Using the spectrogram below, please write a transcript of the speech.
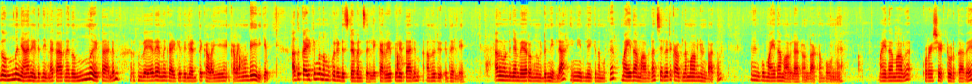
ഇതൊന്നും ഞാൻ ഇടുന്നില്ല കാരണം ഇതൊന്നും ഇട്ടാലും വേറെ ഒന്നും കഴിക്കത്തില്ല എടുത്ത് കളയേ കളഞ്ഞുകൊണ്ടേയിരിക്കും. അത് കഴിക്കുമ്പോൾ നമുക്കൊരു ഡിസ്റ്റർബൻസ് അല്ലേ? കറിവേപ്പില ഇട്ടാലും അതൊരു ഇതല്ലേ? അതുകൊണ്ട് ഞാൻ വേറൊന്നും ഇടുന്നില്ല. ഇനി ഇതിലേക്ക് നമുക്ക് മൈദ മാവിടാം ചിലർ കടലമാവിലുണ്ടാക്കും. ഞാനിപ്പോൾ മൈദ മാവിലാട്ടോ ഉണ്ടാക്കാൻ പോകുന്നത് മൈദ മാവ് കുറേശ്ശെ ഇട്ട് കൊടുക്കാവേ.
